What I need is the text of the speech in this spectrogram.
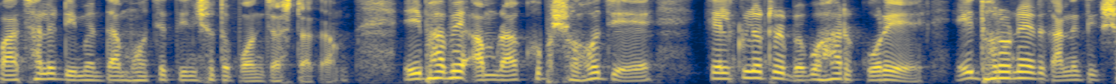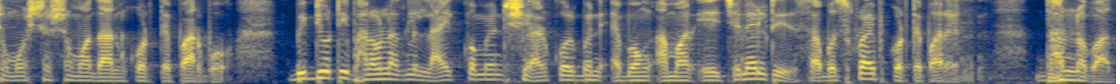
পাঁচ হালি ডিমের দাম হচ্ছে তিনশত পঞ্চাশ টাকা। এইভাবে আমরা খুব সহজে ক্যালকুলেটর ব্যবহার করে এই ধরনের গাণিতিক সমস্যা সমাধান করতে পারব। ভিডিওটি ভালো লাগলে লাইক, কমেন্ট, শেয়ার করবেন এবং আমার এই চ্যানেলটি সাবস্ক্রাইব করতে পারেন। ধন্যবাদ।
